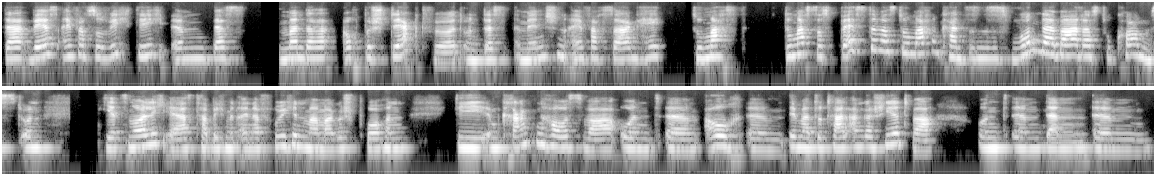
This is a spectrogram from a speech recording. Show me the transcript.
Da wäre es einfach so wichtig, ähm, dass man da auch bestärkt wird und dass Menschen einfach sagen, hey, du machst Du machst das Beste, was du machen kannst. Es ist wunderbar, dass du kommst. Und jetzt neulich erst habe ich mit einer Frühchenmama gesprochen, die im Krankenhaus war und ähm, auch ähm, immer total engagiert war. Und ähm, dann ähm,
